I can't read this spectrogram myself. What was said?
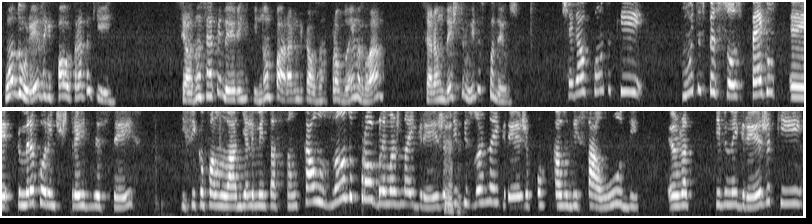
com a dureza que Paulo trata aqui. Se elas não se arrependerem e não pararem de causar problemas lá, serão destruídas por Deus. Chegar ao ponto que muitas pessoas pegam é, 1 Coríntios 3,16 e ficam falando lá de alimentação, causando problemas na igreja, divisões na igreja por causa de saúde. Eu já tive na igreja que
